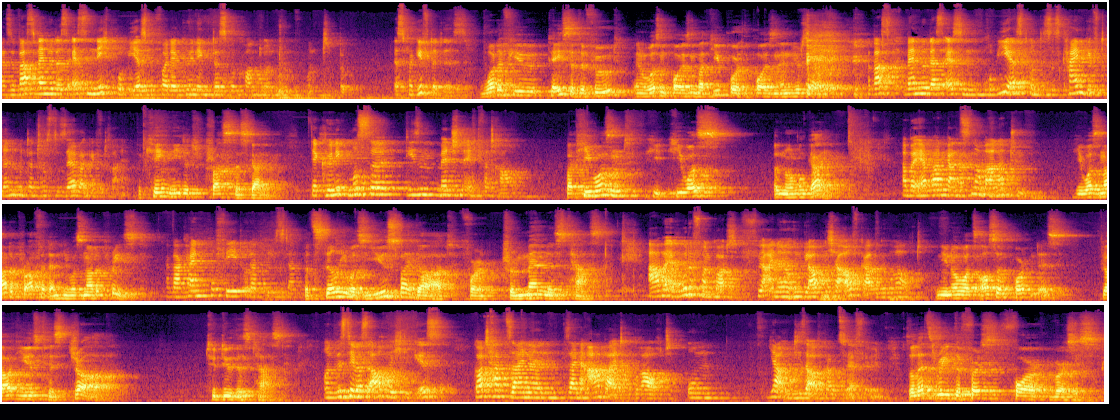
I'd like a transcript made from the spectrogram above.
Also was, wenn du das Essen nicht probierst, bevor der König das bekommt und, und es vergiftet ist? What if you tasted the food and it wasn't poison, but you poured the poison in yourself? Was, wenn du das Essen probierst und es ist kein Gift drin und dann tust du selber Gift rein? The king needed to trust this guy. Der König musste diesem Menschen echt vertrauen. But he wasn't, he, he was a normal guy. Aber er war ein ganz normaler Typ. He was not a prophet and he was not a priest. Er war kein Prophet oder Priester. But still, he was used by God for a tremendous task. Aber er wurde von Gott für eine unglaubliche Aufgabe gebraucht. And you know what's also important is God used his job to do this task. Und wisst ihr, was auch wichtig ist? Gott hat seinen, seine Arbeit gebraucht, um, ja, um diese Aufgabe zu erfüllen. So let's read the first four verses.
